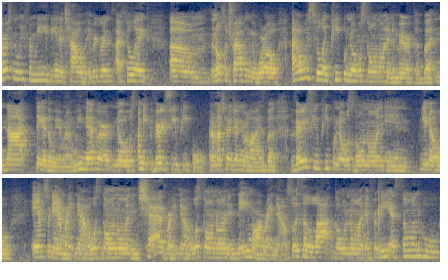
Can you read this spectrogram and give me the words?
personally for me being a child of immigrants i feel like um, and also traveling the world, I always feel like people know what's going on in America, but not the other way around. We never know what's, I mean, very few people, and I'm not trying to generalize, but very few people know what's going on in, you know, Amsterdam right now, what's going on in Chad right now, what's going on in Myanmar right now. So it's a lot going on. And for me, as someone who,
